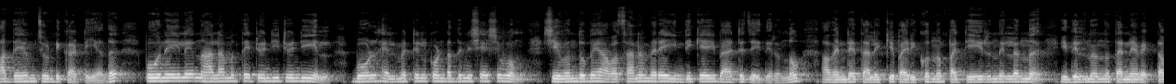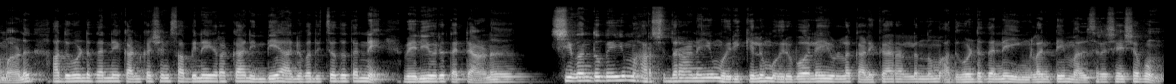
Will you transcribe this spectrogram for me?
അദ്ദേഹം ചൂണ്ടിക്കാട്ടിയത്. പൂനെയിലെ നാലാമത്തെ ട്വന്റി ട്വന്റിയിൽ ബോൾ ഹെൽമറ്റിൽ കൊണ്ടതിന് ശേഷവും ശിവൻ അവസാനം വരെ ഇന്ത്യക്കായി ബാറ്റ് ചെയ്തിരുന്നു. അവന്റെ തലയ്ക്ക് പരിക്കൊന്നും പറ്റിയിരുന്നില്ലെന്ന് ഇതിൽ നിന്ന് തന്നെ വ്യക്തമാണ്. അതുകൊണ്ട് തന്നെ കൺകഷൻ സബിനെ ഇറക്കാൻ ഇന്ത്യയെ അനുവദിച്ചത് തന്നെ വലിയൊരു തെറ്റാണ്. ശിവൻ ദുബെയും റാണയും ഒരിക്കലും ഒരുപോലെയുള്ള കളിക്കാരല്ലെന്നും അതുകൊണ്ട് തന്നെ ഇംഗ്ലണ്ട് ടീം മത്സരശേഷവും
